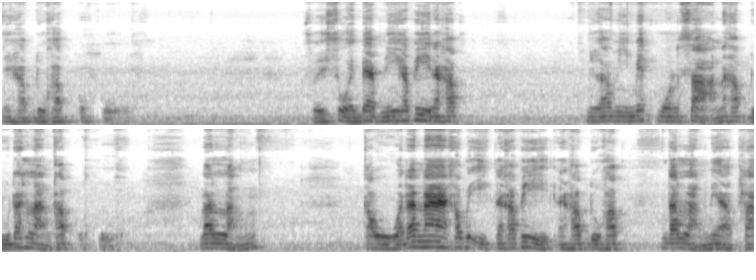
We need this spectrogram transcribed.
นี่ครับดูครับ โอ้โห สวยๆแบบนี้ครับพี่นะครับ เนื้อมีเม็ดมวลสารนะครับ ดูด้านหลังครับ โอ้โห ด้านหลัง เก่ากว่าด้านหน้าเข้าไปอีกนะครับ พี่นะครับ ดูครับ ด้านหลังเนี่ย พระ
